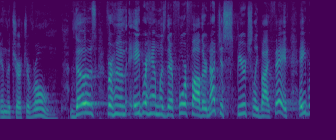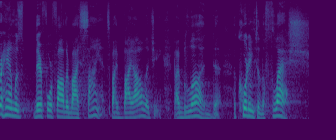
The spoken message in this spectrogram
in the church of Rome. Those for whom Abraham was their forefather, not just spiritually by faith, Abraham was their forefather by science, by biology, by blood, according to the flesh.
